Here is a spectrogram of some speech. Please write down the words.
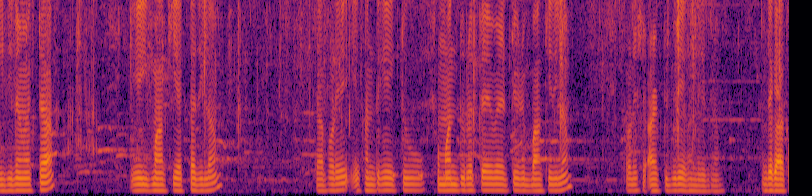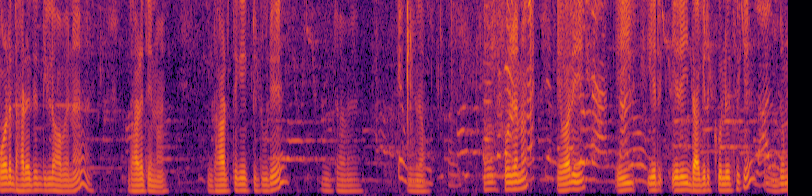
এই দিলাম একটা, এই বাঁকি একটা দিলাম। তারপরে এখান থেকে একটু সমান দূরত্বে একটু বাঁকিয়ে দিলাম। তারপরে সে আরেকটু দূরে এখান থেকে দিলাম। দেখো, একেবারে ধারেতে দিলে হবে না হ্যাঁ? ধারেতে নয়। ধার থেকে একটু দূরে দিতে হবে। দিলাম সোজা না, এবারে এই এর এর এই দাগের কোলে থেকে, একদম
